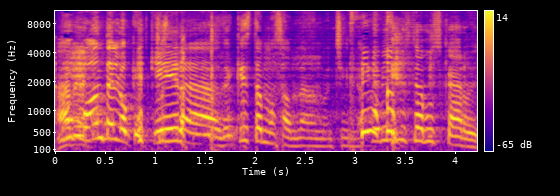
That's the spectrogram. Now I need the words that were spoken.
Ponte lo que quieras. ¿De qué estamos hablando, chingada? ¿Qué viene usted a buscar hoy?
